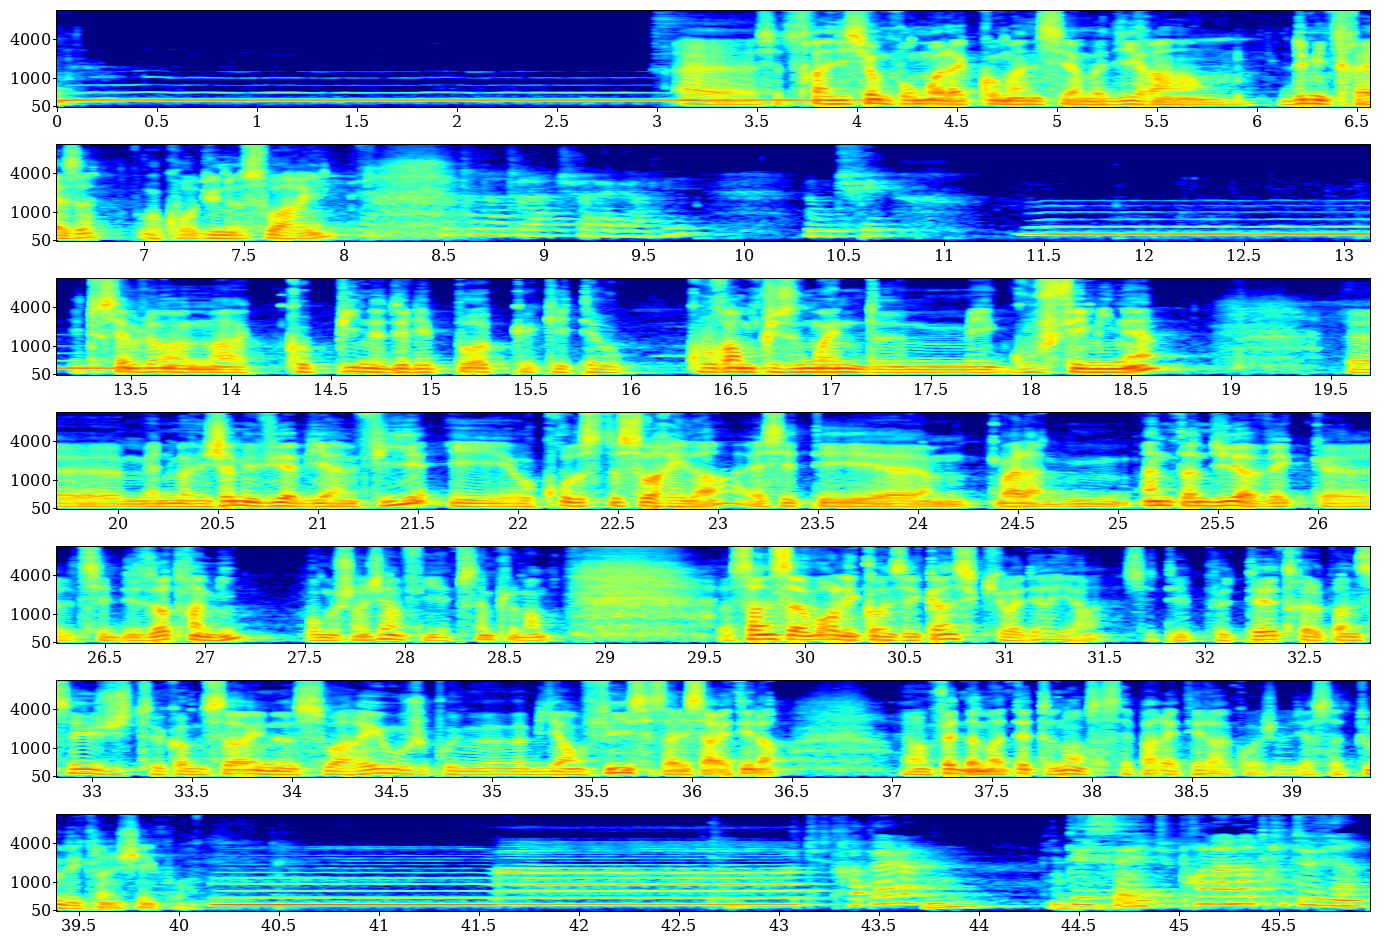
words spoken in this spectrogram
Euh, cette transition, pour moi, elle a commencé, on va dire, en 2013, au cours d'une soirée. Super. Cette note-là, tu vas la garder. Donc tu fais. Et tout simplement, ma copine de l'époque, qui était au courant plus ou moins de mes goûts féminins, euh, mais elle ne m'avait jamais vu habillée en fille. Et au cours de cette soirée-là, elle s'était euh, voilà, entendue avec euh, ses- des autres amis pour me changer en fille, tout simplement. Sans savoir les conséquences qu'il y aurait derrière. C'était peut-être, elle pensait juste comme ça, une soirée où je pouvais m'habiller en fille, ça, ça allait s'arrêter là. Et en fait, dans ma tête, non, ça ne s'est pas arrêté là. Quoi. Je veux dire, ça a tout déclenché. Quoi. Mm, ah, Tu te rappelles? Petit T'essayes, tu prends la note qui te vient.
